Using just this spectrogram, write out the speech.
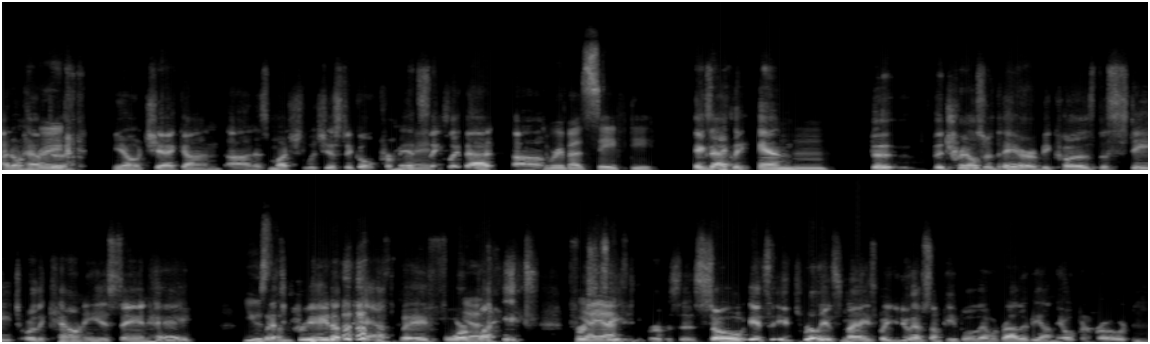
I don't have right. to, you know, check on on as much logistical permits, right. things like that. Um, to worry about safety. Exactly, and mm-hmm. the the trails are there because the state or the county is saying, "Hey, Use let's them. create a pathway for yeah. bikes for yeah, safety yeah. purposes. So it's it's really it's nice, but you do have some people that would rather be on the open road, mm-hmm.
